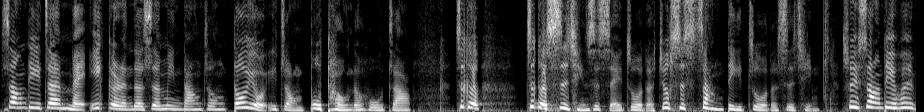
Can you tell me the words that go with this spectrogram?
上帝在每一个人的生命当中都有一种不同的呼召。这个这个事情是谁做的？就是上帝做的事情。所以，上帝会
